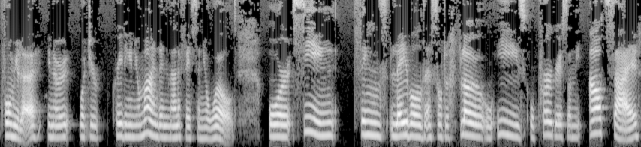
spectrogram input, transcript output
formula, you know, what you're creating in your mind then manifests in your world. Or seeing things labeled as sort of flow or ease or progress on the outside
